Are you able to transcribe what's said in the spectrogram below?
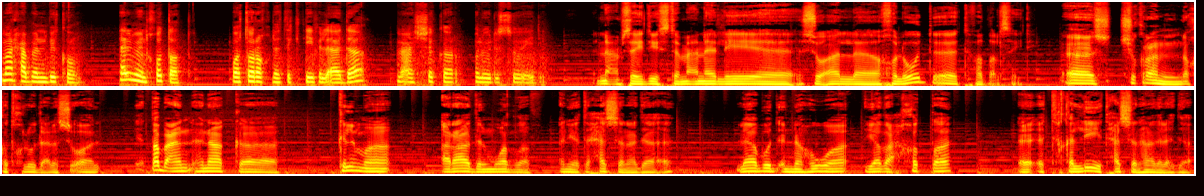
مرحبا بكم. هل من خطط وطرق لتكثيف الأداء مع الشكر خلود السويدي؟ نعم سيدي استمعنا لسؤال خلود. تفضل سيدي. آه شكرا اخت خلود على السؤال. طبعا هناك آه كل ما أراد الموظف أن يتحسن أداءه. لابد انه هو يضع خطة آه تخليه يتحسن هذا الأداء.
